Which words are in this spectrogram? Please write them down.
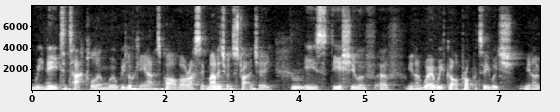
we need to tackle and we'll be looking at as part of our asset management strategy hmm. is the issue of, of, you know, where we've got a property which, you know,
